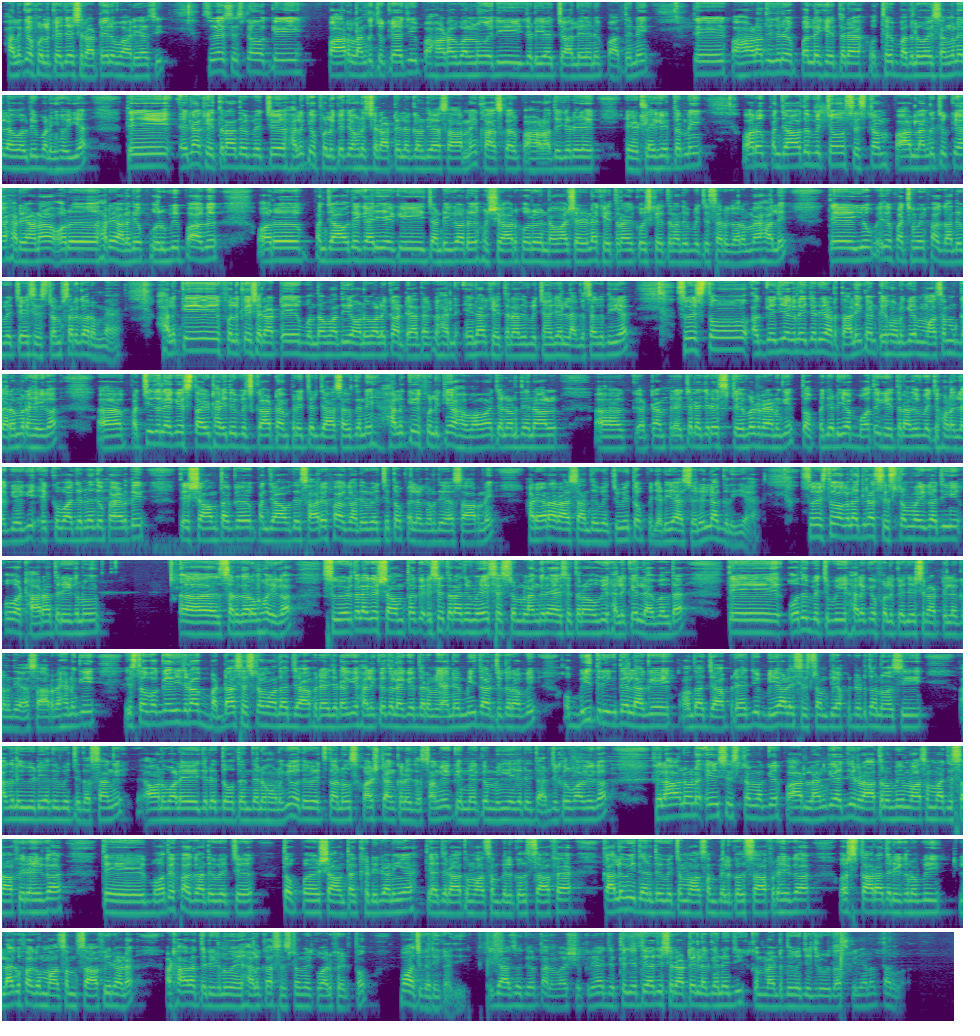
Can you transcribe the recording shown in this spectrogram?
ਹਲਕੇ ਫੁਲਕੇ ਜਿਹੇ ਸ਼ਰਾਟੇ ਲਵਾ ਰਿਹਾ ਸੀ। ਸੋ ਇਹ ਸਿਸਟਮ ਅੱਗੇ ਪਾਰ ਲੰਘ ਚੁੱਕਿਆ ਜੀ, ਪਹਾੜਾਂ ਵੱਲ ਨੂੰ ਇਹਦੀ ਜਿਹੜੀ ਆ ਚਾਲੇ ਨੇ ਪਾਤੇ ਨੇ ਤੇ ਪਹਾੜਾਂ ਦੇ ਜਿਹੜੇ ਉੱਪਰਲੇ ਖੇਤਰ ਆ, ਉੱਥੇ ਬਦਲਵਾਈ ਸੰਘਣੇ ਲੈਵਲ ਦੀ ਬਣੀ ਹੋਈ ਆ ਤੇ ਇਹਨਾਂ ਖੇਤਰਾਂ ਦੇ ਵਿੱਚ ਹਲਕੇ ਫੁਲਕੇ ਜਿਹੇ ਹੁਣ ਛਰਾਟੇ ਲੱਗਣ ਦੇ ਆਸਾਰ ਨੇ, ਖਾਸ ਕਰ ਪਹਾੜਾਂ ਦੇ ਜਿਹੜੇ ਹੇਠਲੇ ਖੇਤਰ ਨੇ ਔਰ ਪੰਜਾਬ ਦੇ ਵਿੱਚੋਂ ਸਿਸਟਮ ਪਾਰ ਲੰਘ ਚੁੱਕਿਆ, ਹਰਿਆਣਾ ਔਰ ਹਰਿਆਣੇ ਦੇ ਪੂਰਬੀ ਭਾਗ ਔਰ ਪੰਜਾਬ ਦੇ ਕਹਿ ਲਈਏ ਕਿ ਚੰਡੀਗੜ੍ਹ, ਹੁਸ਼ਿਆਰਪੁਰ, ਨਵਾਂਸ਼ਹਿਰ, ਇਹਨਾਂ ਖੇਤਰਾਂ ਦੇ ਕੁਝ ਖੇਤਰਾਂ ਦੇ ਵਿੱਚ ਸਰਗਰਮ ਹੈ ਹਾਲੇ ਤੇ ਯੂਪੀ ਦੇ ਪੱਛਮੀ ਭਾਗਾਂ ਦੇ ਵਿੱਚ ਇਹ ਸਿਸਟਮ ਸਰਗਰਮ ਹੈ। ਹਲਕੇ ਫੁਲਕੇ ਛਰਾਟੇ ਬੂੰਦਾਬਾਂਦੀ ਆਉਣ ਵਾਲੇ ਘੰਟਿਆਂ ਤੱਕ ਹਲ ਇਹਨਾਂ ਖੇਤਰਾਂ ਦੇ ਵਿੱਚ ਹਜੇ ਲੱਗ ਸਕਦੀ ਹੈ। ਸੋ ਇਸ ਤੋਂ ਅੱਗੇ ਜੀ ਅਗਲੇ ਜਿਹੜੇ 48 ਘੰਟੇ ਹੋਣਗੇ ਮੌਸਮ ਗਰਮ ਰਹੇਗਾ। ਅ, 25 ਤੋਂ ਲੈ ਕੇ 27 28 ਦੇ ਵਿਚਕਾਰ ਟੈਂਪਰੇਚਰ ਜਾ ਸਕਦੇ ਨੇ। ਹਲਕੇ ਫੁਲਕੀਆਂ ਹਵਾਵਾਂ ਚੱਲਣ ਦੇ ਨਾਲ ਟੈਂਪਰੇਚਰ ਹੈ ਜਿਹੜੇ ਸਟੇਬਲ ਰਹਿਣਗੇ। ਧੁੱਪ ਜਿਹੜੀ ਆ ਬਹੁਤੇ ਖੇਤਰਾਂ ਦੇ ਵਿੱਚ ਹੁਣ ਲੱਗੇਗੀ। 1 ਵਜੇ ਦੁਪਹਿਰ ਦੇ ਤੇ ਸ਼ਾਮ ਤੱਕ ਪੰਜਾਬ ਦੇ ਸਾਰੇ ਭਾਗਾਂ ਦੇ ਵਿੱਚ ਧੁੱਪ ਲੱਗਣ ਦੇ ਆਸਾਰ ਨੇ। ਹਰਿਆਣਾ ਰਾਜਸਥਾਨ ਦੇ ਵਿੱਚ ਵੀ ਧੁੱਪ ਜਿਹੜੀ ਆ ਇਸ ਵੇਲੇ ਲੱਗ ਰਹੀ ਹੈ। ਸੋ ਇਸ ਤੋਂ ਅਗਲਾ ਜਿਹੜਾ ਸਿਸਟਮ ਹੋਏਗਾ ਜੀ ਉਹ 18 ਤਰੀਕ ਨੂੰ ਸਰਗਰਮ ਹੋਏਗਾ ਸਵੇਰ ਤੋਂ ਲੈ ਕੇ ਸ਼ਾਮ ਤੱਕ ਇਸੇ ਤਰ੍ਹਾਂ ਜਿਵੇਂ ਇਹ ਸਿਸਟਮ ਲੰਘ ਰਿਹਾ ਇਸੇ ਤਰ੍ਹਾਂ ਉਹ ਵੀ ਹਲਕੇ ਲੈਵਲ ਦਾ ਤੇ ਉਹਦੇ ਵਿੱਚ ਵੀ ਹਲਕੇ ਫੁਲਕੇ ਜਿਹੇ ਸ਼ਰਾਟੇ ਲੱਗਣ ਦੇ ਆਸਾਰ ਰਹਿਣਗੇ ਇਸ ਤੋਂ ਅੱਗੇ ਜੀ ਜਿਹੜਾ ਵੱਡਾ ਸਿਸਟਮ ਆਉਂਦਾ ਜਾਪ ਰਿਹਾ ਜਿਹੜਾ ਕਿ ਹਲਕੇ ਤੋਂ ਲੈ ਕੇ ਦਰਮਿਆਨੇ ਮੀਂਹ ਦਰਜ ਕਰਾਵੇ ਉਹ 20 ਤਰੀਕ ਦੇ ਲਾਗੇ ਆਉਂਦਾ ਜਾਪ ਰਿਹਾ ਜੀ 20 ਵਾਲੇ ਸਿਸਟਮ ਦੀ ਅਪਡੇਟ ਤੁਹਾਨੂੰ ਅਸੀਂ ਅਗਲੀ ਵੀਡੀਓ ਦੇ ਵਿੱਚ ਦੱਸਾਂਗੇ। ਆਉਣ ਵਾਲੇ ਜਿਹੜੇ 2-3 ਦਿਨ ਹੋਣਗੇ, ਉਹਦੇ ਵਿੱਚ ਤੁਹਾਨੂੰ ਸਪਸ਼ਟ ਅੰਕੜੇ ਦੱਸਾਂਗੇ ਕਿੰਨੇ ਕੁ ਮੀਂਹ ਹੈ ਜਿਹੜੇ ਦਰਜ ਕਰਵਾਵੇਗਾ। ਫਿਲਹਾਲ ਹੁਣ ਇਹ ਸਿਸਟਮ ਅੱਗੇ ਪਾਰ ਲੰਘ ਗਿਆ ਜੀ। ਰਾਤ ਨੂੰ ਵੀ ਮੌਸਮ ਅੱਜ ਸਾਫ਼ ਹੀ ਰਹੇਗਾ ਤੇ ਬਹੁਤੇ ਭਾਗਾਂ ਦੇ ਵਿੱਚ ਧੁੱਪ ਸ਼ਾਮ ਤੱਕ ਖੜੀ ਰਹਿਣੀ ਹੈ ਤੇ ਅੱਜ ਰਾਤ ਮੌਸਮ ਬਿਲਕੁਲ ਸਾਫ਼ ਹੈ। ਕੱਲ ਵੀ ਦਿਨ ਦੇ ਵਿੱਚ ਮੌਸਮ ਬਿਲਕੁਲ ਸਾਫ਼ ਰਹੇਗਾ ਔਰ 17 ਤਰੀਕ ਨੂੰ ਵੀ ਲਗਭਗ ਮੌਸਮ ਸਾਫ਼ ਹੀ ਰਹਿਣਾ 18 ਤਰੀਕ ਨੂੰ ਇਹ ਹਲਕਾ ਸਿਸਟਮ ਇੱਕ ਵਾਰ ਫਿਰ ਤੋਂ ਪਹੁੰਚ ਕਰੇਗਾ ਜੀ। ਇਜਾਜ਼ਤ ਦਿਓ, ਧੰਨਵਾਦ, ਸ਼ੁਕਰੀਆ। ਜਿੱਥੇ ਜਿੱਥੇ ਅੱਜ ਸ਼ਰਾਟੇ ਲੱਗੇ ਨੇ ਜੀ ਕਮੈਂਟ ਦੇ ਵਿੱਚ ਜ਼ਰੂਰ ਦੱਸ ਕੇ ਜਾਣਾ। ਧੰਨਵਾਦ।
